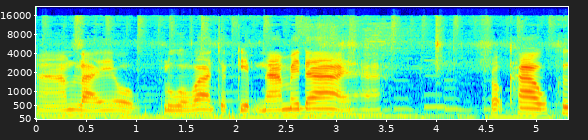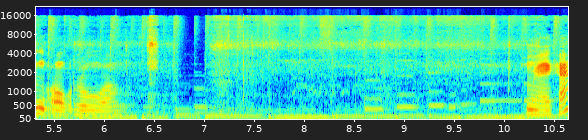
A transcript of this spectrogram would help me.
น้ำไหลออกกลัวว่าจะเก็บน้ำไม่ได้นะคะ เพราะข้าวเพิ่งออกรวงไงคะ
